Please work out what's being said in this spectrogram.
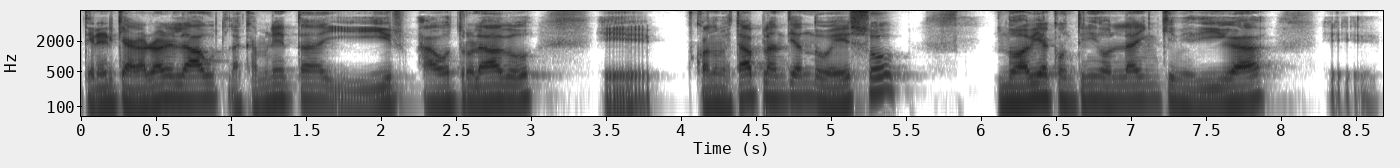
tener que agarrar el auto, la camioneta y ir a otro lado. Eh, cuando me estaba planteando eso, no había contenido online que me diga eh,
